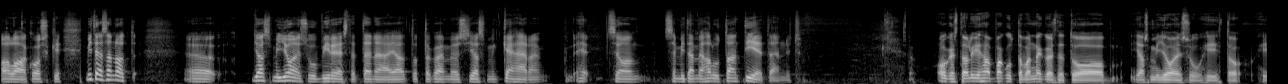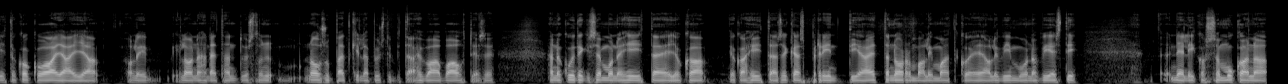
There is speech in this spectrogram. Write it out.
Alakoski. Mitä sanot Jasmin Joensuun vireestä tänään ja totta kai myös Jasmin Kähärän. Se on se, mitä me halutaan tietää nyt. Oikeastaan oli ihan vakuuttavan näköistä tuo Jasmi Joensuu hiihto, hiihto koko ajan ja oli ilo nähdä, että hän tuosta nousupätkillä pystyi pitämään hyvää vauhtia. Se, hän on kuitenkin semmoinen hiihtäjä, joka, joka hiihtää sekä sprinttiä että normaalimatkoja ja oli viime vuonna viesti nelikossa mukana,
